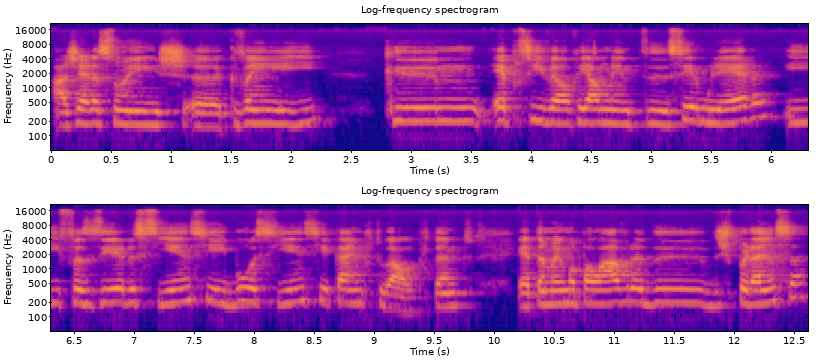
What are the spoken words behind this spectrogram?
às gerações que vêm aí que um, é possível realmente ser mulher e fazer ciência e boa ciência cá em Portugal. Portanto, é também uma palavra de, de esperança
